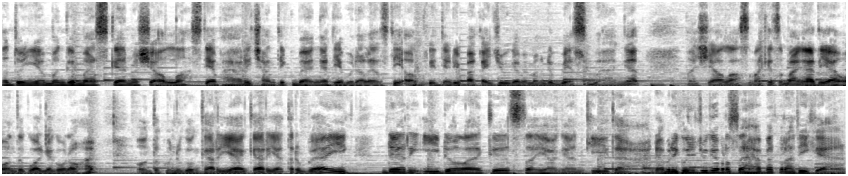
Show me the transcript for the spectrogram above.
tentunya menggemaskan Masya Allah. Setiap hari cantik banget ya Bunda Lesti outfit yang dipakai juga memang the best banget. Masya Allah semakin semangat ya untuk warga Konoha untuk mendukung karya-karya terbaik dari idola kesayangan kita. Dan berikutnya juga persahabat perhatikan.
